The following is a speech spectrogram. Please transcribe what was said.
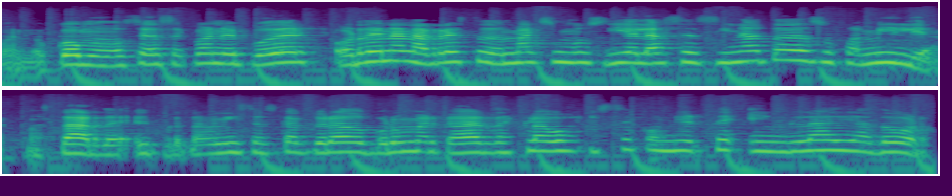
Cuando Cómodo se hace con el poder, ordena el arresto de Maximus y el asesinato de su familia. Más tarde, el protagonista es capturado por un mercader de esclavos y se convierte en gladiador.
